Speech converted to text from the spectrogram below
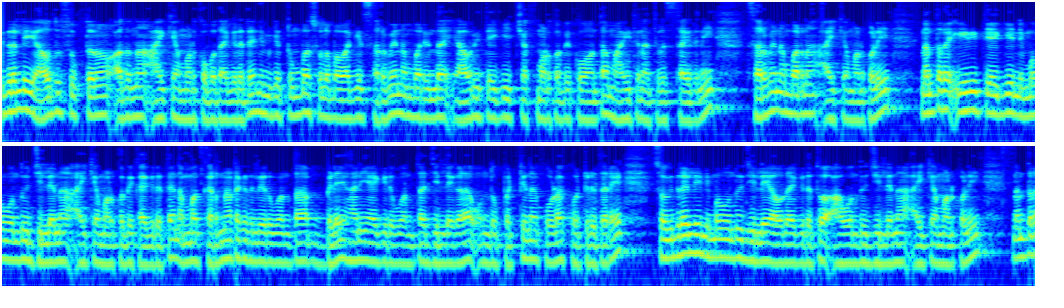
ಇದರಲ್ಲಿ ಯಾವುದು ಸೂಕ್ತನೋ ಅದನ್ನ ಆಯ್ಕೆ ಮಾಡ್ಕೋಬೋದಾಗಿರುತ್ತೆ. ನಿಮಗೆ ತುಂಬಾ ಸುಲಭವಾಗಿ ಸರ್ವೆ ನಂಬರಿಂದ ಯಾವ ರೀತಿಯಾಗಿ ಚೆಕ್ ಮಾಡ್ಕೋಬೇಕು ಅಂತ ಮಾಹಿತಿನ ತಿಳಿಸ್ತಾ ಇದ್ದೀನಿ. ಸರ್ವೆ ನಂಬರ್ನ ಆಯ್ಕೆ ಮಾಡ್ಕೊಳ್ಳಿ. ನಂತರ ಈ ರೀತಿಯಾಗಿ ನಿಮ್ಮ ಒಂದು ಜಿಲ್ಲೆನ ಆಯ್ಕೆ ಮಾಡ್ಕೋಬೇಕಾಗಿರುತ್ತೆ. ನಮ್ಮ ಕರ್ನಾಟಕದಲ್ಲಿರುವಂಥ ಬೆಳೆ ಹಾನಿಯಾಗಿರುವಂಥ ಜಿಲ್ಲೆಗಳ ಒಂದು ಪಟ್ಟಿನ ಕೂಡ ಕೊಟ್ಟಿರ್ತಾರೆ. ಸೊ ಇದರಲ್ಲಿ ನಿಮ್ಮ ಒಂದು ಜಿಲ್ಲೆ ಯಾವುದಾಗಿರುತ್ತೋ ಆ ಒಂದು ಜಿಲ್ಲೆನ ಆಯ್ಕೆ ಮಾಡ್ಕೊಳ್ಳಿ. ನಂತರ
